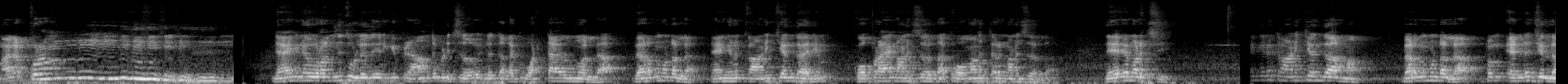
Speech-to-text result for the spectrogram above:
മലപ്പുറം. ഞാൻ ഇങ്ങനെ ഉറഞ്ഞു തുള്ളിയത് എനിക്ക് പ്രാന്ത് പിടിച്ചതോ ഇല്ല തലക്ക് വട്ടായതൊന്നുമല്ല വേറെ ഒന്നും കൊണ്ടല്ല ഞാൻ ഇങ്ങനെ കാണിക്കാൻ കാര്യം കോപ്രായം കാണിച്ചതല്ല കോമാനിത്തരം കാണിച്ചതല്ല. നേരെ മറിച്ച് ഇങ്ങനെ കാണിക്കാൻ കാരണം വേറെ ഒന്നും കൊണ്ടല്ല ഇപ്പം എന്റെ ജില്ല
